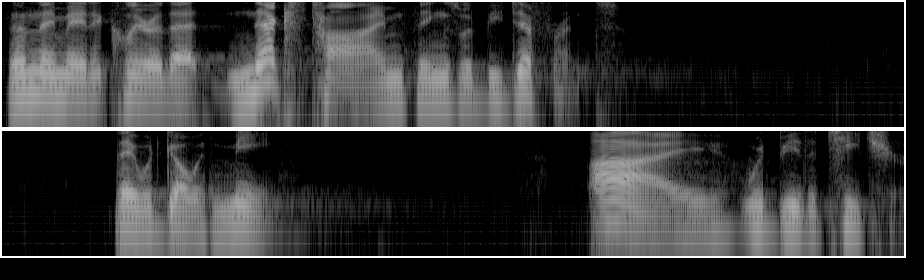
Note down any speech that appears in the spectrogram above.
Then they made it clear that next time things would be different. They would go with me. I would be the teacher.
